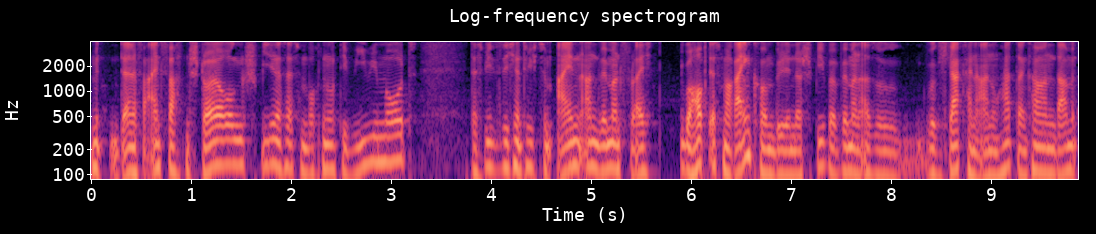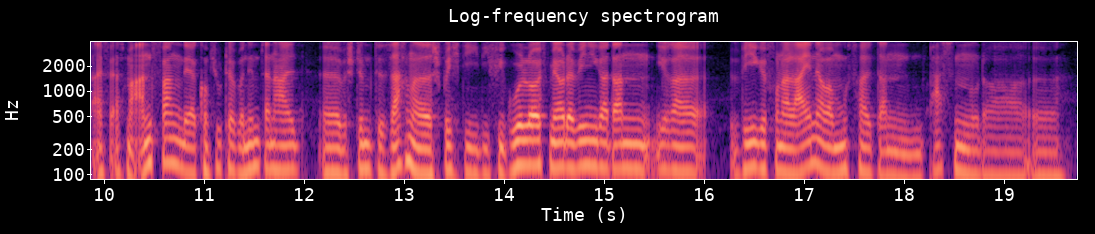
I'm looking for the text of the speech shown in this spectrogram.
mit einer vereinfachten Steuerung spielen. Das heißt, man braucht nur noch die Wii Remote das bietet sich natürlich zum einen an, wenn man vielleicht überhaupt erstmal reinkommen will in das Spiel, weil wenn man also wirklich gar keine Ahnung hat, dann kann man damit einfach erstmal anfangen. Der Computer übernimmt dann halt äh, bestimmte Sachen, also sprich die, die Figur läuft mehr oder weniger dann ihrer Wege von alleine, aber muss halt dann passen oder äh,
